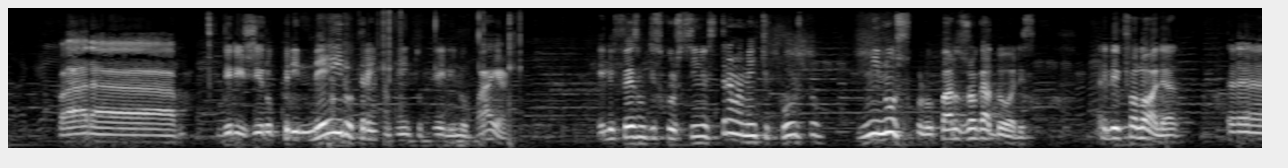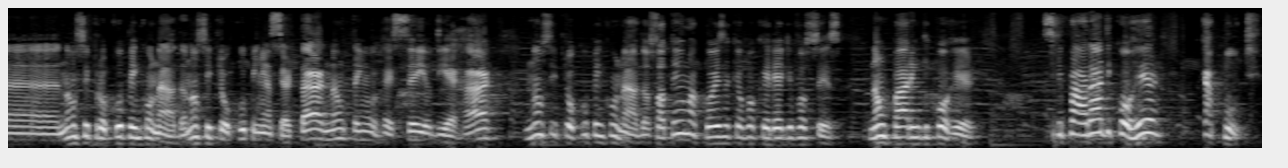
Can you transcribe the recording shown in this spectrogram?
para dirigir o primeiro treinamento dele no Bayern, ele fez um discursinho extremamente curto, minúsculo para os jogadores. Ele falou: Olha, é, não se preocupem com nada, não se preocupem em acertar, não tenham receio de errar, não se preocupem com nada. Só tem uma coisa que eu vou querer de vocês: não parem de correr. Se parar de correr, capute.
